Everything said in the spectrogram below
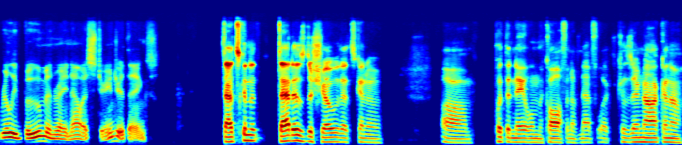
really booming right now is Stranger Things. That's gonna that is the show that's gonna um put the nail in the coffin of Netflix because they're not gonna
